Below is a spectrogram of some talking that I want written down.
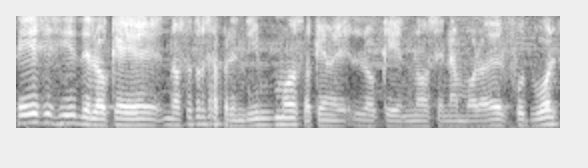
Sí, sí, sí, de lo que nosotros aprendimos, lo que, lo que nos enamoró del fútbol.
